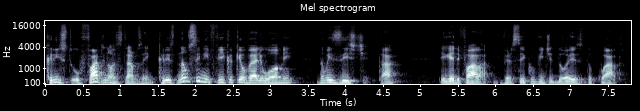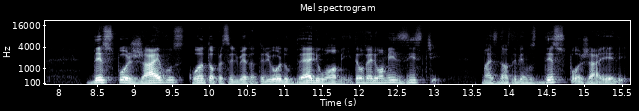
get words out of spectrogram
Cristo, o fato de nós estarmos em Cristo não significa que o velho homem não existe, tá? E ele fala, em versículo 22 do 4, despojai-vos quanto ao procedimento anterior do velho homem. Então o velho homem existe, mas nós devemos despojar ele,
